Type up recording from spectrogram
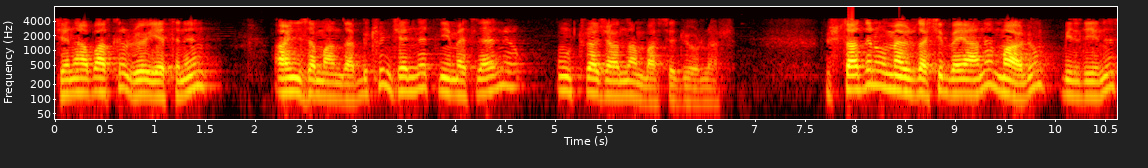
Cenab-ı Hakk'ın rüyetinin aynı zamanda bütün cennet nimetlerini unutturacağından bahsediyorlar. Üstadın o mevzudaki beyanı malum bildiğiniz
